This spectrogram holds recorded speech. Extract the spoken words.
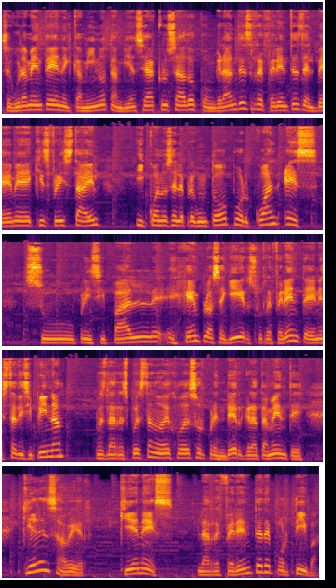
Seguramente en el camino también se ha cruzado con grandes referentes del BMX Freestyle y cuando se le preguntó por cuál es su principal ejemplo a seguir, su referente en esta disciplina, pues la respuesta no dejó de sorprender gratamente. ¿Quieren saber quién es? la referente deportiva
